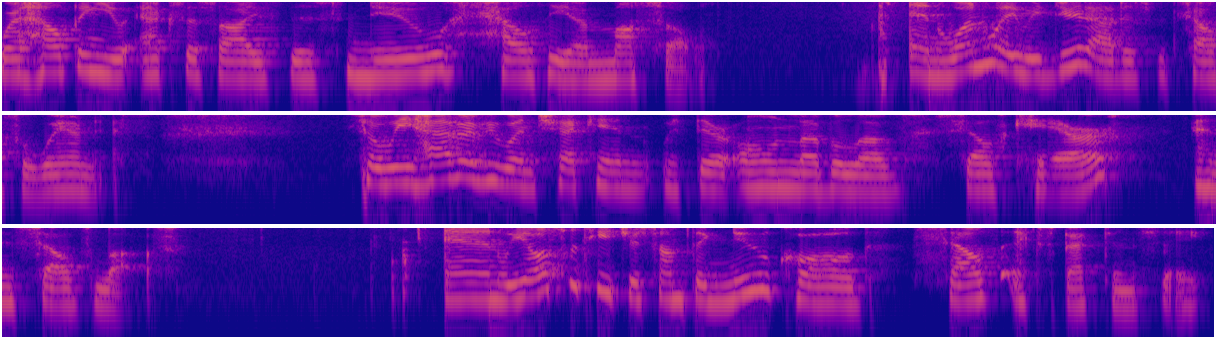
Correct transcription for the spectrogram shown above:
we're helping you exercise this new healthier muscle. And one way we do that is with self-awareness. So we have everyone check in with their own level of self-care and self-love. And we also teach you something new called self expectancy.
